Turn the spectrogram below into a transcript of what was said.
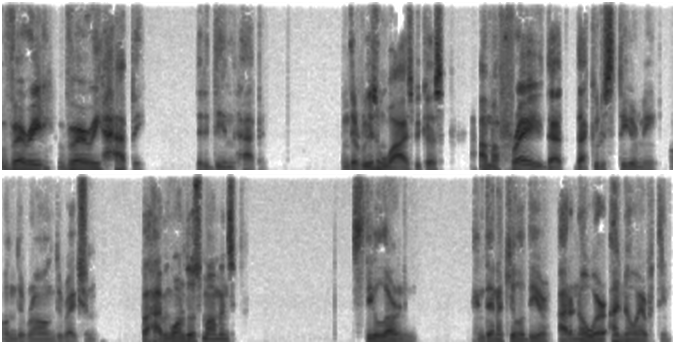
very, very happy that it didn't happen. And the reason why is because I'm afraid that that could steer me on the wrong direction. But having one of those moments, still learning, and then I kill a deer out of nowhere, I know everything.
